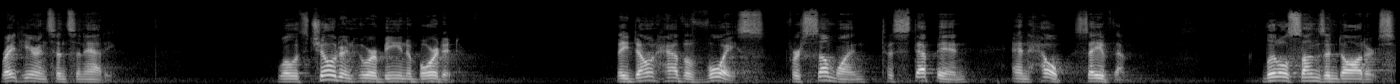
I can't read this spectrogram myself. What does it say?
Right here in Cincinnati. Well, it's children who are being aborted they don't have a voice for someone to step in and help save them. Little sons and daughters,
